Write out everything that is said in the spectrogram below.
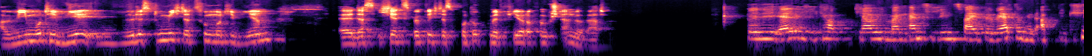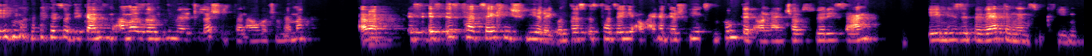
Aber wie motivier, würdest du mich dazu motivieren, äh, dass ich jetzt wirklich das Produkt mit vier oder fünf Sternen bewerte? bin ich ehrlich, ich habe, glaube ich, mein ganzes Leben zwei Bewertungen abgegeben. Also die ganzen Amazon-E-Mails lösche ich dann auch schon immer. Aber mhm. es, es ist tatsächlich schwierig und das ist tatsächlich auch einer der schwierigsten Punkte in Online-Shops, würde ich sagen, eben diese Bewertungen zu kriegen.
